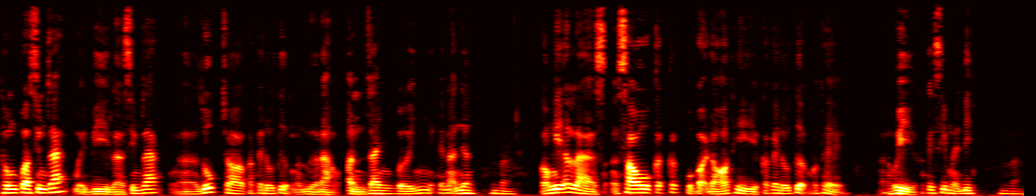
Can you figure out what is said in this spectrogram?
thông qua sim giác bởi vì là sim giác giúp cho các cái đối tượng lừa đảo ẩn danh với những cái nạn nhân vâng. có nghĩa là sau các, các cuộc gọi đó thì các cái đối tượng có thể hủy các cái sim này đi vâng.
